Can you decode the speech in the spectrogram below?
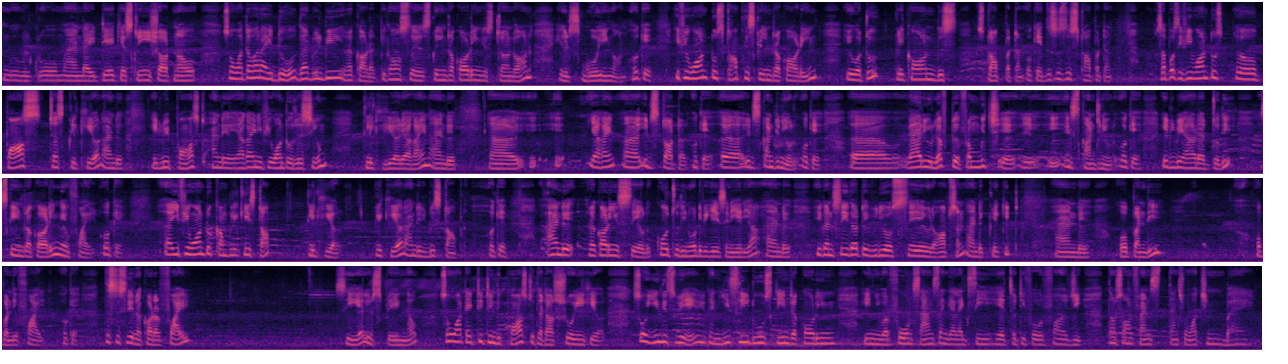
google chrome and i take a screenshot now. So whatever i do that will be recorded because uh, screen recording is turned on. It's going on. Okay. If you want to stop the screen recording you have to click on this stop button. Okay. This is the stop button. Suppose if you want to uh, pause just click here and it will be paused. And uh, again if you want to resume click here again and uh, again uh, it started. Okay uh, it's continued. Okay uh, where you left from which it's continued. Okay it will be added to the screen recording file. Okay if you want to completely stop click here. Click here and it will be stopped. Okay and recording is saved. Go to the notification area and you can see that video saved option and click it and uh, open the open the file. Okay. This is the recorder file. See here it's playing now. So what I did in the past that are showing here. So in this way you can easily do screen recording in your phone Samsung Galaxy A34 5G that's all friends. Thanks for watching. Bye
